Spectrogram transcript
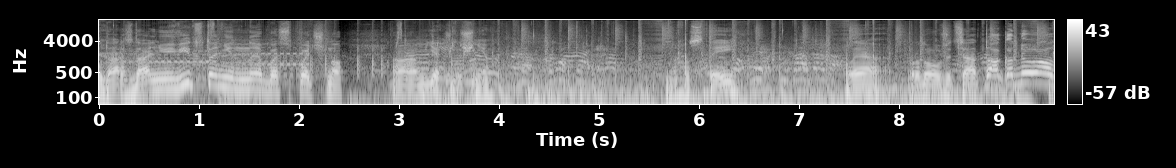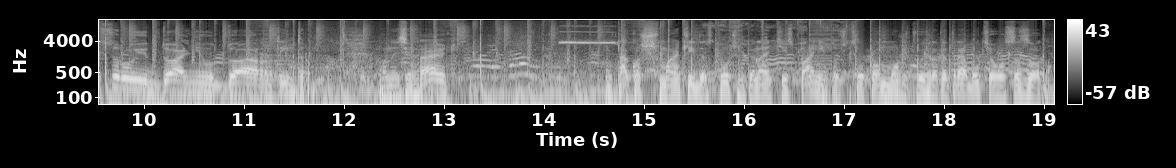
Удар з дальньої відстані небезпечно. На гостей. Але продовжиться атака Делсеру і дальній удар Інтеру. Вони зіграють. Також мають лідерство у чемпіонаті Іспанії, тож цілком можуть виграти требл цього сезону.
